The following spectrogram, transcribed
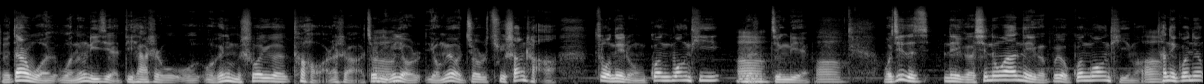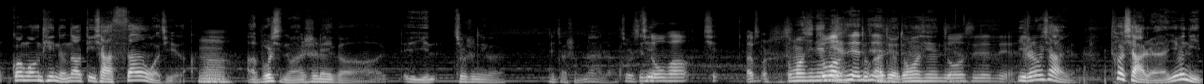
对，但是我我能理解地下室。我我我跟你们说一个特好玩的事儿，就是你们有有没有就是去商场坐那种观光梯的啊经历？啊我记得那个新东安那个不有观光梯吗？啊它那观光观光梯能到地下三，我记得嗯啊，不是新东安，是那个银，就是那个那叫什么来着？就是新东方新，哎不是东方新天地，东方新天地，啊，对，东方新天东方地，新天地，一直能下去，特吓人，因为你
